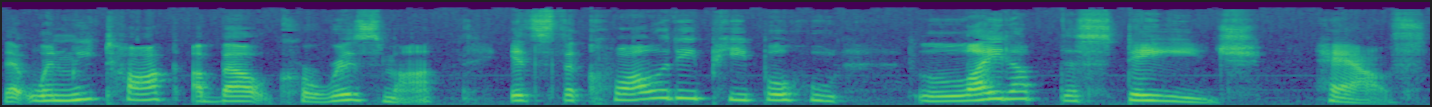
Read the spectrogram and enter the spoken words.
that when we talk about charisma it's the quality people who light up the stage have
